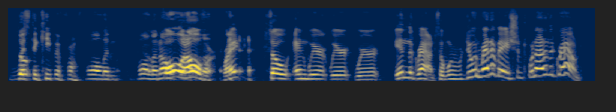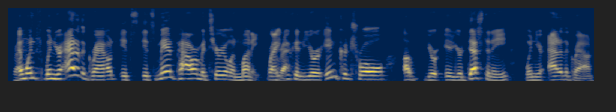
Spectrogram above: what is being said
was So- to keep it from falling falling over and over. right? So, and we're we're we're in the ground. So when we're doing renovations, we're not in the ground. And when when you're out of the ground, it's it's manpower, material, and money, right? Correct. You can you're in control of your your destiny when you're out of the ground.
